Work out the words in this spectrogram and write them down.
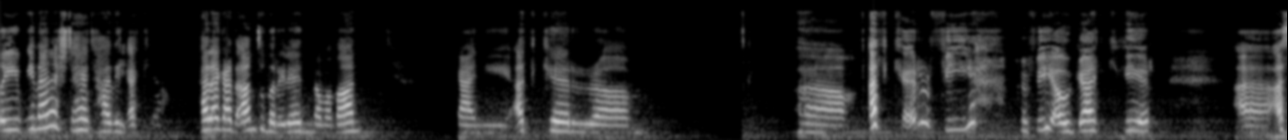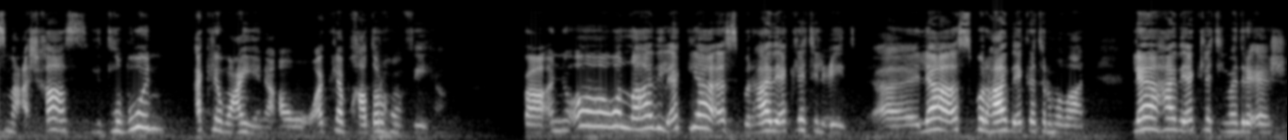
طيب إذا أنا اشتهيت هذه الأكلة هل أقعد أنتظر إلين رمضان؟ يعني أذكر أذكر في في أوقات كثير أسمع أشخاص يطلبون أكلة معينة أو أكلة بخاطرهم فيها. فإنه أوه والله هذه الأكلة أصبر هذه أكلة العيد آه لا أصبر هذه أكلة رمضان. لا هذه أكلتي ما أدري إيش.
